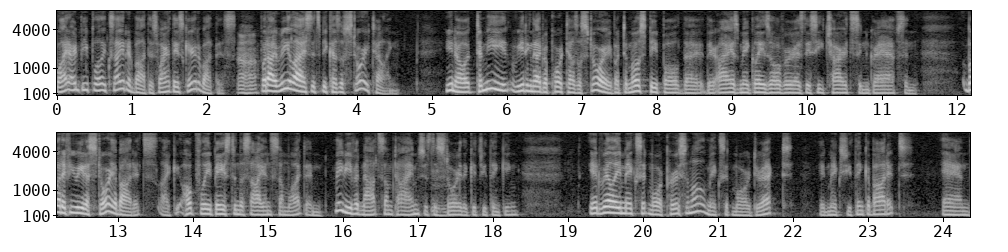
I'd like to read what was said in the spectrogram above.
why aren't people excited about this? Why aren't they scared about this? Uh-huh. But I realized it's because of storytelling. You know, to me, reading that report tells a story, but to most people, the, their eyes may glaze over as they see charts and graphs. And but if you read a story about it, like hopefully based in the science somewhat, and maybe even not sometimes, just a Mhm. story that gets you thinking, it really makes it more personal, makes it more direct. It makes you think about it, and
